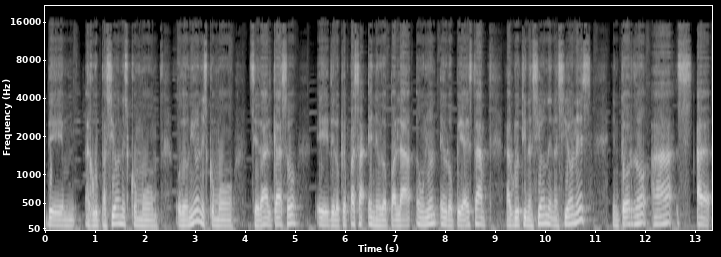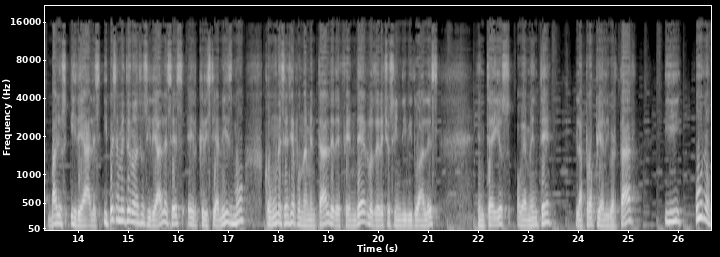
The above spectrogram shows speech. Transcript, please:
de mm, agrupaciones como, o de uniones como se da el caso eh, de lo que pasa en Europa, la Unión Europea, esta aglutinación de naciones, en torno a, varios ideales. Y precisamente uno de esos ideales es el cristianismo como una esencia fundamental de defender los derechos individuales, entre ellos obviamente la propia libertad y uno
